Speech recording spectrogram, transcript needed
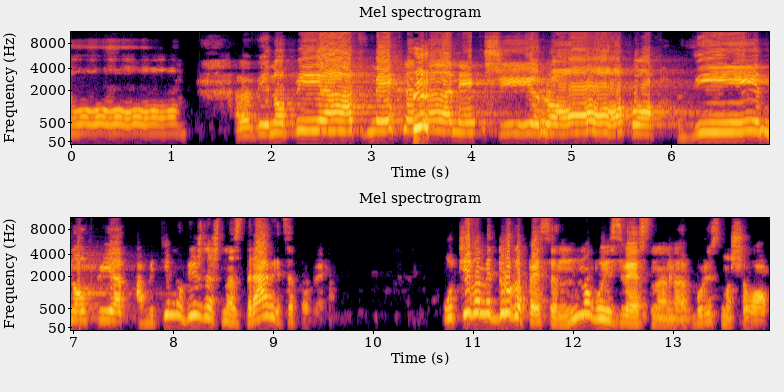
вино. Вино пият меха не широко, вино пият. Ами ти му виждаш на здравицата, бе. Отиваме друга песен, много известна на Борис Машалов.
